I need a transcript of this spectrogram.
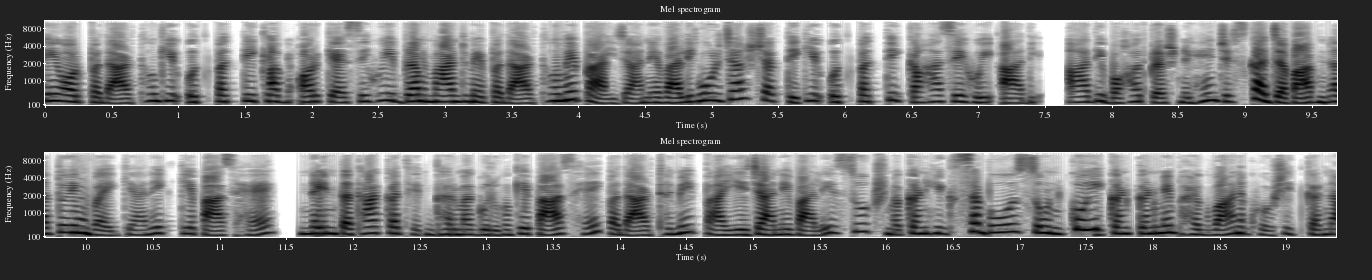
थे और पदार्थों की उत्पत्ति कब और कैसे हुई? ब्रह्मांड में पदार्थों में पाई जाने वाली ऊर्जा शक्ति की उत्पत्ति कहाँ से हुई? आदि आदि बहुत प्रश्न हैं जिसका जवाब न तो इन वैज्ञानिक के पास है, न इन तथा कथित धर्म गुरुओं के पास है। पदार्थ में पाए जाने वाले सूक्ष्म कण बोसोन को ही कण कण में भगवान घोषित करना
